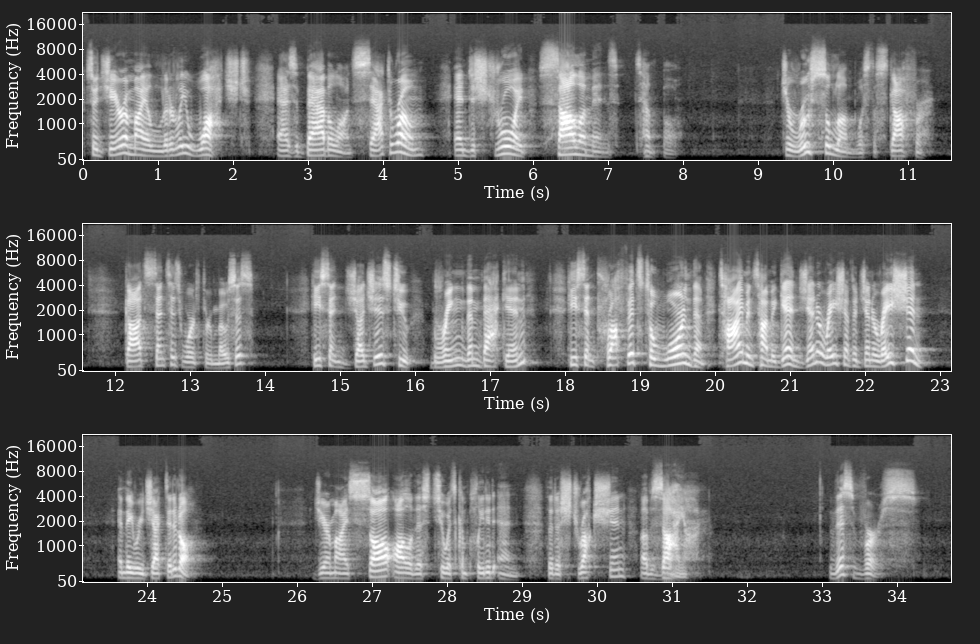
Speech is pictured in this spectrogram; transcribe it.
So Jeremiah literally watched as Babylon sacked Rome and destroyed Solomon's temple. Jerusalem was the scoffer. God sent his word through Moses. He sent judges to bring them back in. He sent prophets to warn them time and time again, generation after generation, and they rejected it all. Jeremiah saw all of this to its completed end the destruction of Zion. This verse,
